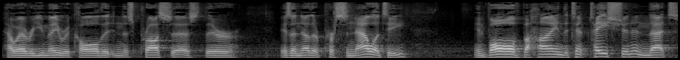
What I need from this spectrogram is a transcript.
However, you may recall that in this process there is another personality involved behind the temptation and that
